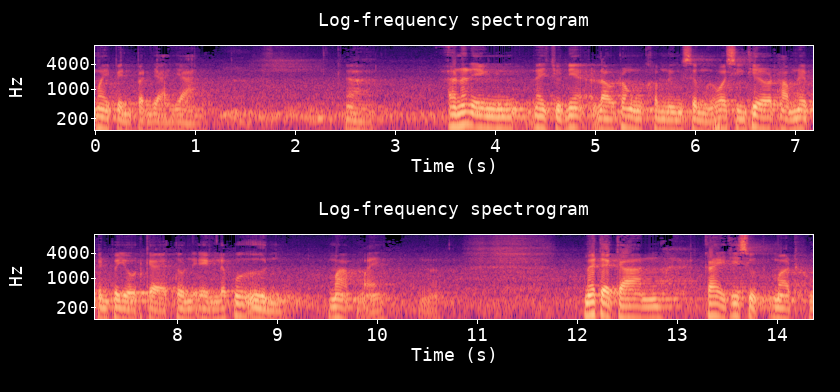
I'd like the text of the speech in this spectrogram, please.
ไม่เป็นปัญญาญาณ อันนั้นเองในจุดนี้เราต้องคำนึงเสมอว่าสิ่งที่เราทำเนี่ยเป็นประโยชน์แก่ตนเองและผู้อื่นมากไหมแม้แต่การใกล้ที่สุดมาถู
